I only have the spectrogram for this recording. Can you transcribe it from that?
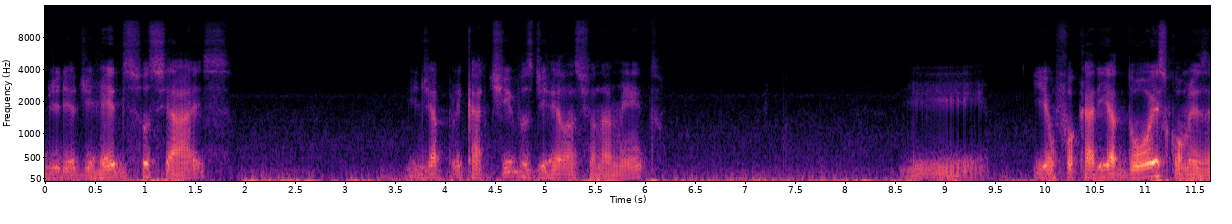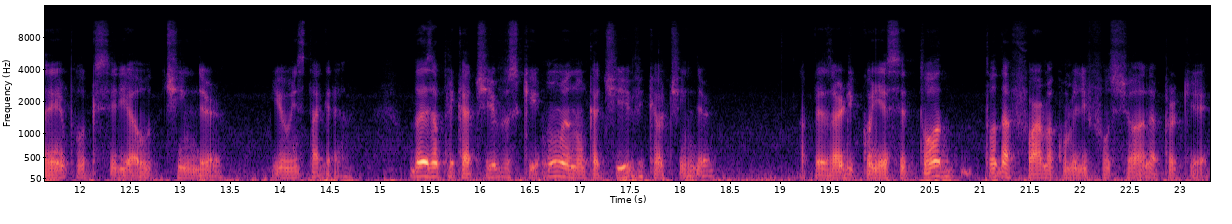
diria de redes sociais e de aplicativos de relacionamento, e e eu focaria dois como exemplo, que seria o Tinder e o Instagram. Dois aplicativos que um eu nunca tive, que é o Tinder, apesar de conhecer todo, toda a forma como ele funciona, porque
